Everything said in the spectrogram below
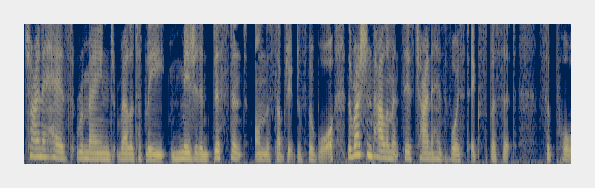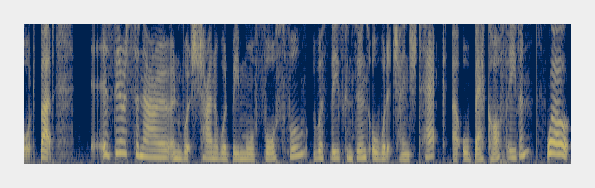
China has remained relatively measured and distant on the subject of the war. The Russian parliament says China has voiced explicit support, but is there a scenario in which China would be more forceful with these concerns, or would it change tack uh, or back off even? Well,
